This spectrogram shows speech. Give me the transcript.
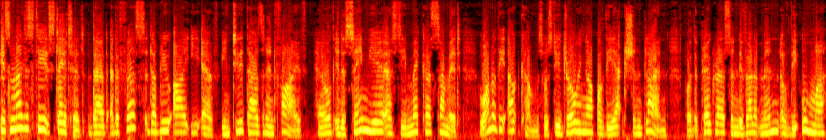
His Majesty stated that at the first WIEF in 2005, held in the same year as the Mecca summit, one of the outcomes was the drawing up of the action plan for the progress and development of the Ummah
